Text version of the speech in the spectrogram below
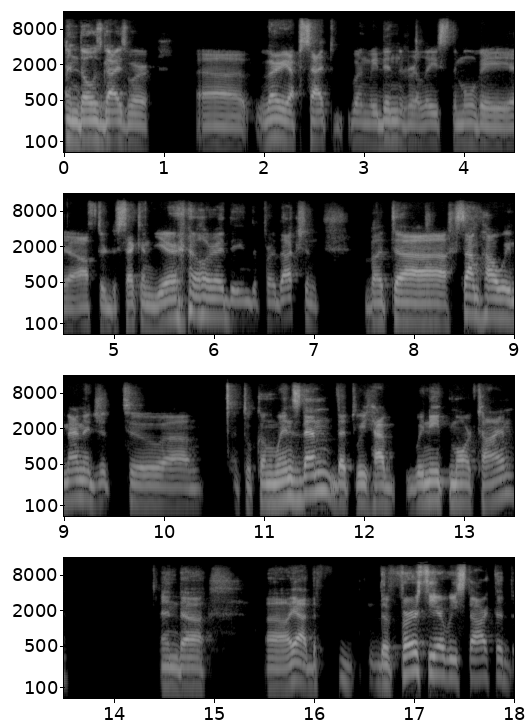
and those guys were uh, very upset when we didn't release the movie after the second year already in the production but uh, somehow we managed to um, to convince them that we have we need more time and uh, uh, yeah the, the first year we started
